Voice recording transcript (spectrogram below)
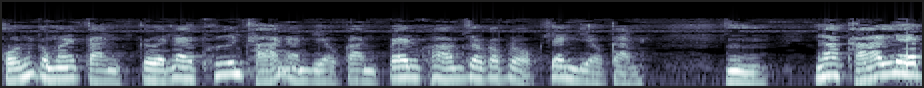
ขนก็เหมือนกัน เกิดในพื้นฐานอันเดียวกัน เป็นความสกปรกเช่นเดียวกัน อืมหน้าขาเล็บ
